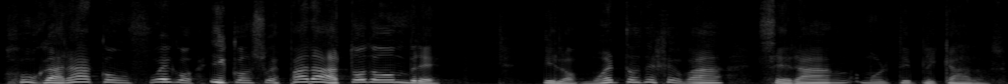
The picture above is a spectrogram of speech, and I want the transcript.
juzgará con fuego y con su espada a todo hombre, y los muertos de Jehová serán multiplicados.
